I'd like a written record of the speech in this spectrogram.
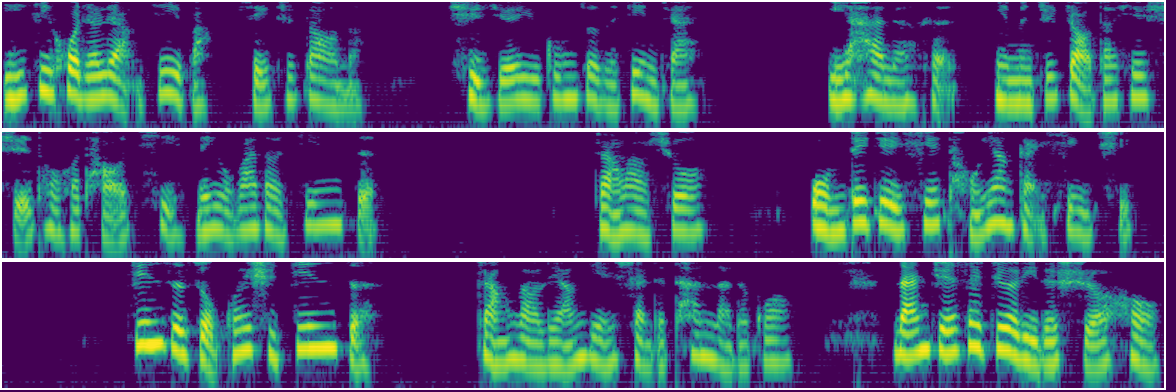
一季或者两季吧，谁知道呢？取决于工作的进展。遗憾的很，你们只找到些石头和陶器，没有挖到金子。”长老说：“我们对这些同样感兴趣。金子总归是金子。”长老两眼闪着贪婪的光。男爵在这里的时候，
